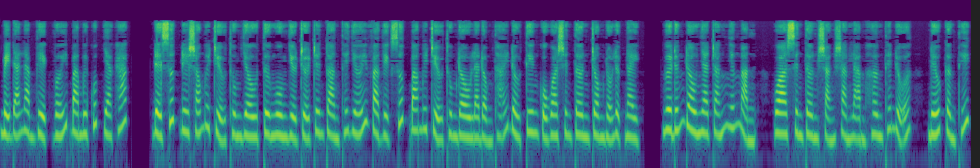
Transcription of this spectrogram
Mỹ đã làm việc với 30 quốc gia khác, đề xuất đi 60 triệu thùng dầu từ nguồn dự trữ trên toàn thế giới và việc xuất 30 triệu thùng dầu là động thái đầu tiên của Washington trong nỗ lực này. Người đứng đầu Nhà Trắng nhấn mạnh, Washington sẵn sàng làm hơn thế nữa nếu cần thiết.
